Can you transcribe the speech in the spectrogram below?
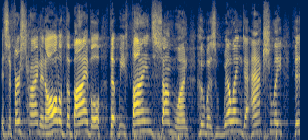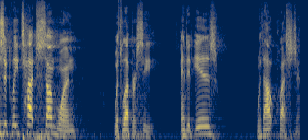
It's the first time in all of the Bible that we find someone who was willing to actually physically touch someone with leprosy. And it is, without question,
